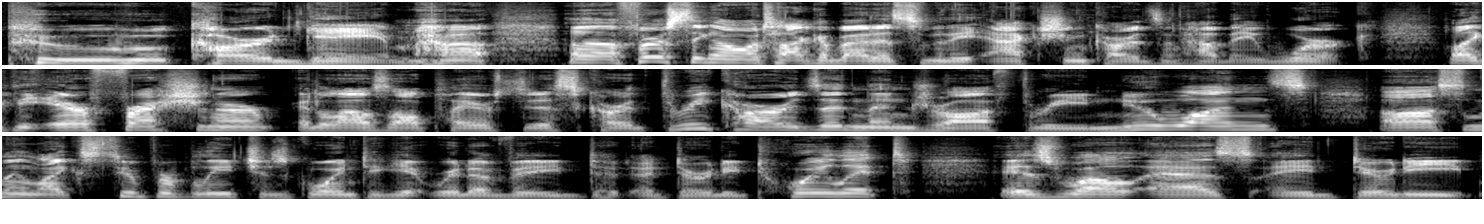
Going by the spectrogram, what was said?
poo card game. Uh, first thing I want to talk about is some of the action cards and how they work. Like the air freshener, it allows all players to discard three cards and then draw three new ones. Uh, something like super bleach is going to get rid of a, a dirty toilet, as well as a dirty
